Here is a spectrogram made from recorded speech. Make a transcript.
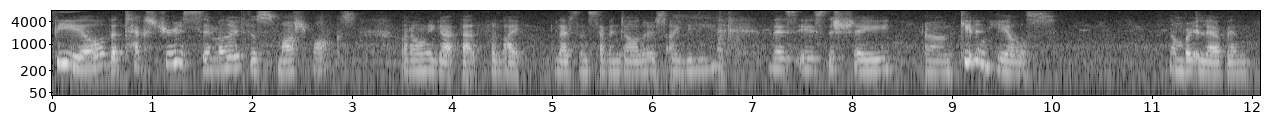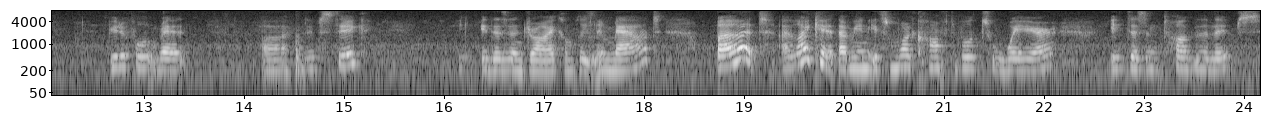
feel, the texture is similar to Smashbox. But I only got that for like less than $7, I believe. This is the shade um, Kitten Heels, number 11. Beautiful red uh, lipstick it doesn't dry completely matte but I like it. I mean it's more comfortable to wear. It doesn't tug the lips.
